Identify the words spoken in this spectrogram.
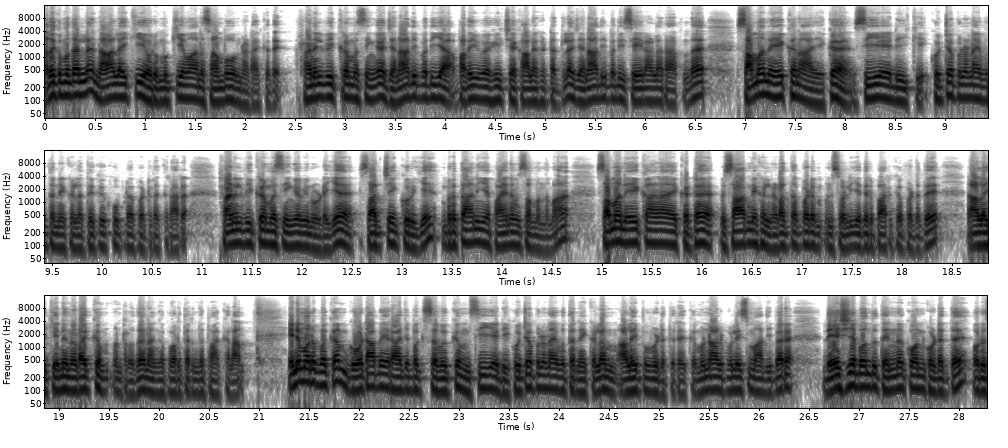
அதுக்கு முதல்ல நாளைக்கு ஒரு முக்கியமான சம்பவம் நடக்குது. ரணில் விக்ரமசிங்க ஜனாதிபதியாக பதவி வகித்த காலகட்டத்தில் ஜனாதிபதி செயலாளராக இருந்த சமன் ஏக்கநாயக்க சிஏடிக்கு குற்றப்புலனாய்வு திணைக்களத்துக்கு கூப்பிடப்பட்டிருக்கிறார். ரணில் விக்ரமசிங்கவினுடைய சர்ச்சைக்குரிய பிரித்தானிய பயணம் சம்பந்தமாக சமன் ஏக்கநாயக்கிட்ட விசாரணைகள் நடத்தப்படும் சொல்லி எதிர்பார்க்கப்படுது. நாளைக்கு என்ன நடக்கும்ன்றதை நாங்கள் பொறுத்திருந்து பார்க்கலாம். இன்னும் ஒரு பக்கம் கோட்டாபய ராஜபக்சவுக்கும் சிஏடி குற்றப்புலனாய்வு திணைக்களம் அழைப்பு விடுத்திருக்கு. முன்னாள் போலீஸ் மாதிபர் தேசியபந்து தென்னகோன் கொடுத்த ஒரு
